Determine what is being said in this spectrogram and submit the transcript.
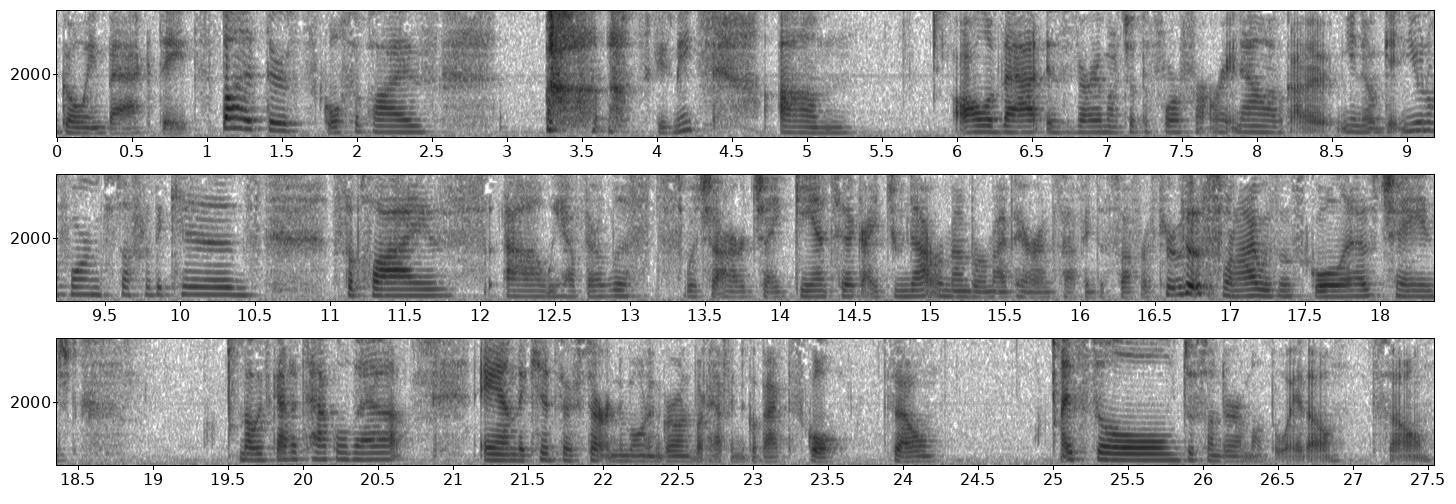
going back dates, but there's school supplies. excuse me. Um, all of that is very much at the forefront right now. I've got to, you know, get uniform stuff for the kids, supplies. Uh, we have their lists, which are gigantic. I do not remember my parents having to suffer through this when I was in school. It has changed. But we've got to tackle that. And the kids are starting to moan and groan about having to go back to school. So it's still just under a month away, though. So,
